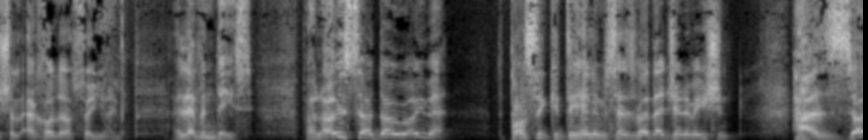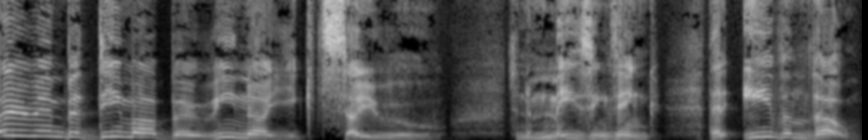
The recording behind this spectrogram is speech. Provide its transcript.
shal osa yom. 11 days. V'aloisa do. The Pasuk in Tehillim says about that generation, Hazorim bedima berina. It's an amazing thing that even though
